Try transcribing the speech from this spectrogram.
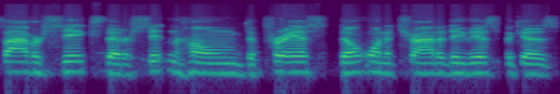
five or six that are sitting home, depressed, don't want to try to do this because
